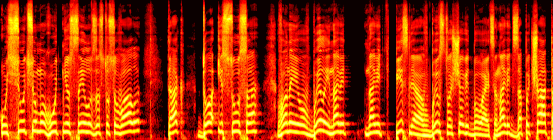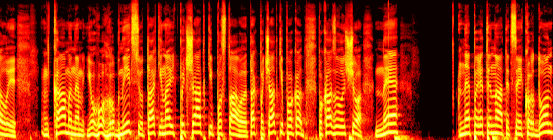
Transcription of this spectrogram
Усю цю могутню силу застосували так, до Ісуса. Вони його вбили, і навіть навіть після вбивства, що відбувається, навіть запечатали каменем його гробницю, так і навіть печатки поставили. Так, печатки показували, що не. Не перетинати цей кордон,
